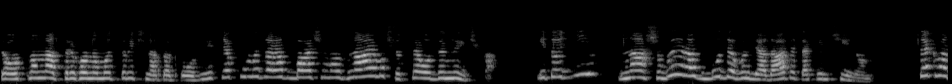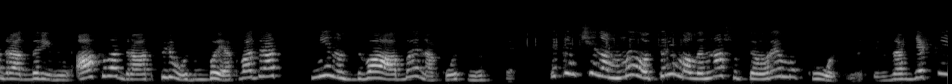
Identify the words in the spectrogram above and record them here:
це основна тригонометрична тотожність, яку ми зараз бачимо, знаємо, що це одиничка. І тоді наш вираз буде виглядати таким чином. С квадрат дорівнює А квадрат плюс Б квадрат мінус 2АБ на косинус С. Таким чином ми отримали нашу теорему косинусів завдяки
